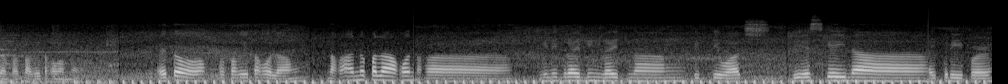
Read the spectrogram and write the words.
Lang, papakita ko mamaya. Ito, papakita ko lang. Naka ano pala ako, naka mini driving light ng 50 watts. DSK na light tripper.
